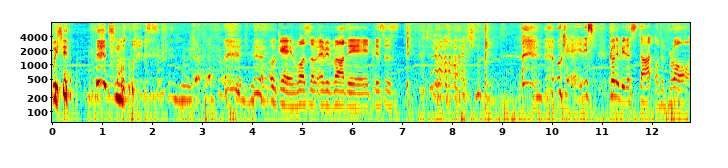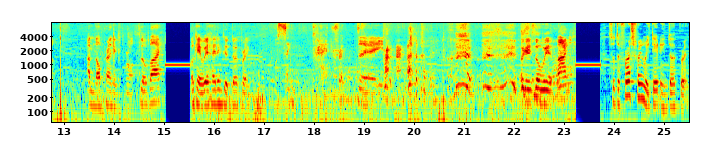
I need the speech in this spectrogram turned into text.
we should small. okay, what's up, everybody? This is. okay, this is gonna be the start of the fraud. I'm not planning fraud, so bye. Okay, we're heading to Dublin for St. Patrick Day. okay, so we're back. So the first thing we did in Dublin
